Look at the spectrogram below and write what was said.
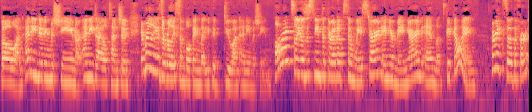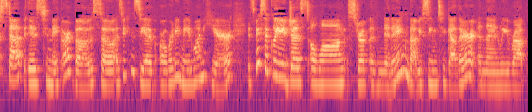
bow on any knitting machine or any dial tension. It really is a really simple thing that you could do on any machine. Alright, so you'll just need to thread up some waste yarn and your main yarn and let's get going. All right, so the first step is to make our bows. So as you can see, I've already made one here. It's basically just a long strip of knitting that we seam together and then we wrap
